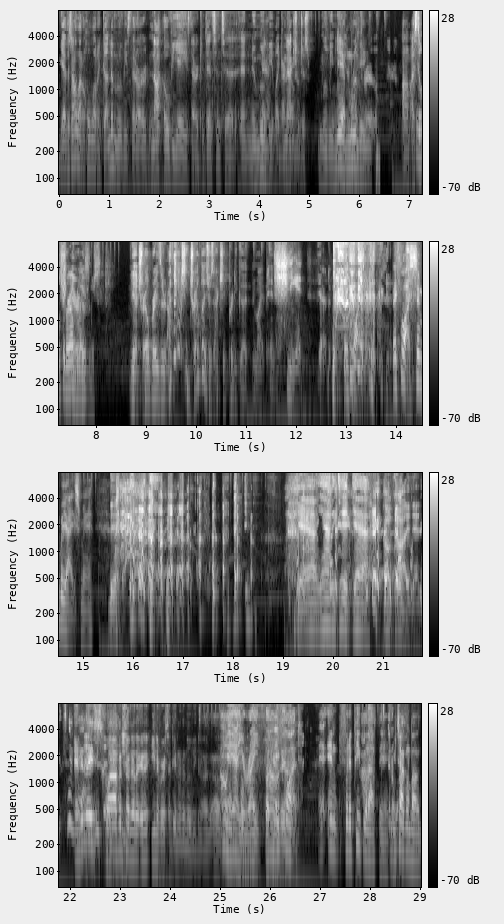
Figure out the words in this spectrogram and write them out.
Yeah, there's not a lot, a whole lot of Gundam movies that are not OVAs that are condensed into a new movie, Yeah. like an actual just movie. movie Yeah, movie. Run through. Um, I still think narrative. Trailblazers. Yeah, Trailblazer. I think actually Trailblazer is actually pretty good in my opinion. Shit. Yeah, They fought, they fought symbiotes, man. yeah, I- yeah, yeah, they did. Yeah. Oh god. did. And then they just fly off into another universe at the end of the movie, dog. Oh Yeah, yeah, you're right. Fuck Oh they did. god. And for the people out there, we're while. talking about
